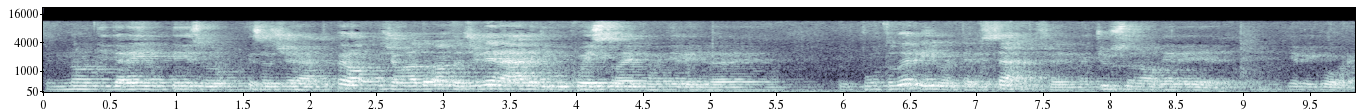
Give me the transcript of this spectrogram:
non gli darei un peso esagerato, però diciamo la domanda generale di cui questo è dire il, il punto d'arrivo è interessante, cioè è giusto no, avere il rigore.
